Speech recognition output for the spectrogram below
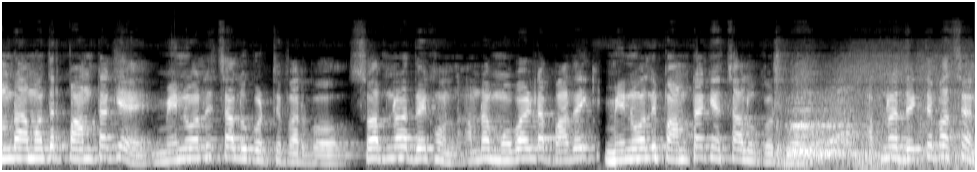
আমরা আমাদের পাম্পটাকে ম্যানুয়ালি চালু করতে পারব। সো আপনারা দেখুন, আমরা মোবাইলটা বাদেই ম্যানুয়ালি পাম্পটাকে চালু করব। আপনারা দেখতে পাচ্ছেন,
